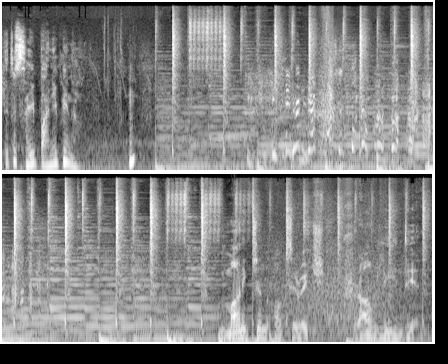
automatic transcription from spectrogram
पहले तो सही पानी पीना Manikchand Oxyrich, proudly Indian.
